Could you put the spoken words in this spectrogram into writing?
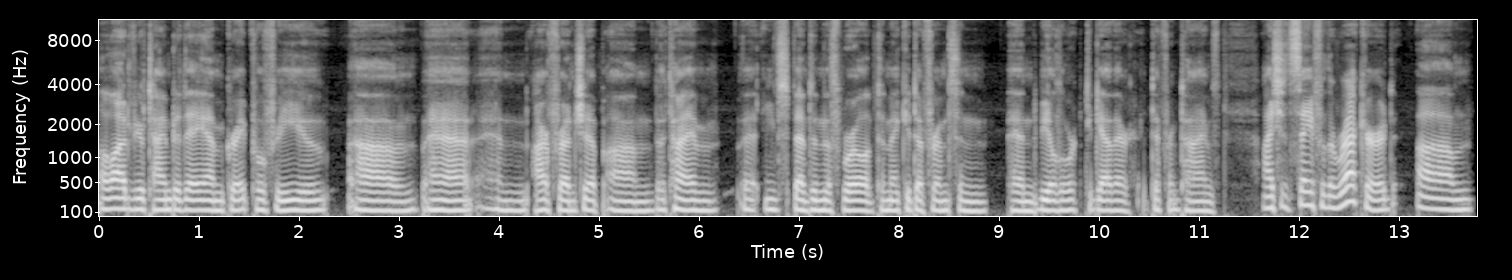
a lot of your time today. I'm grateful for you um, and, and our friendship, um, the time that you've spent in this world to make a difference and and be able to work together at different times. I should say for the record, um,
